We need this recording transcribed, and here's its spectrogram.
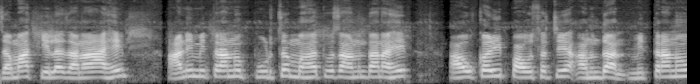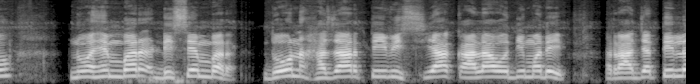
जमा केलं जाणार आहे. आणि मित्रांनो पुढचं महत्त्वाचं अनुदान आहे अवकाळी पावसाचे अनुदान. मित्रांनो नोव्हेंबर डिसेंबर दोन हजार तेवीस या कालावधीमध्ये राज्यातील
